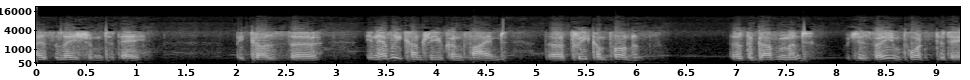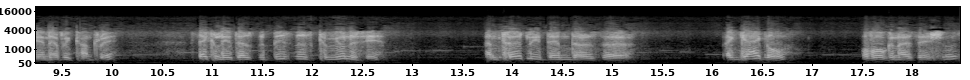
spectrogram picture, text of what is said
isolation today, because uh, in every country you can find, there are three components. There's the government, which is very important today in every country. Secondly, there's the business community. And thirdly, then there's a, a gaggle of organizations,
